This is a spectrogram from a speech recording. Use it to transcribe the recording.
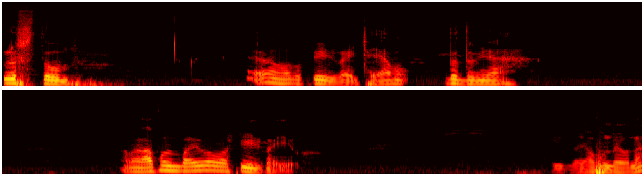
রুস্তুম এরা আমাকে পীর ভাই ঠাই আমার দুদু মিয়া আমার আপন ভাইও আমার পীর ভাইও। ফির ভাই আপন ভাইও না?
